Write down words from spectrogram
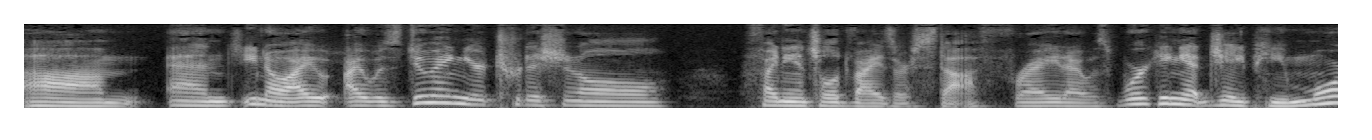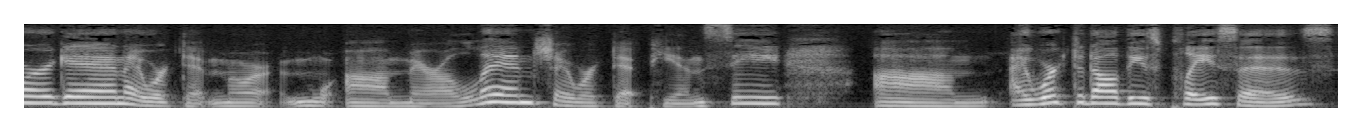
Um, and you know, I, I was doing your traditional financial advisor stuff, right? I was working at JP Morgan. I worked at Mer- uh, Merrill Lynch. I worked at PNC. Um, I worked at all these places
